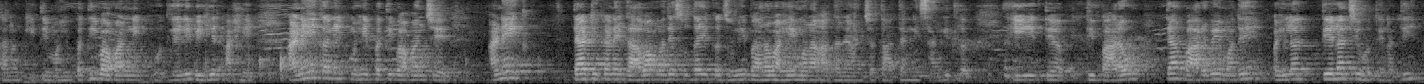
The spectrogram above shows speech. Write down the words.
कारण की ती महिपती बाबांनी खोदलेली विहीर आहे. अनेक अनेक महिपती बाबांचे अनेक त्या ठिकाणी गावामध्ये सुद्धा एक जुनी बारव आहे मला आदरणीय आमच्या तात्यांनी सांगितलं. की ते ती बारव त्या बारवेमध्ये पहिला तेलाची होती ना ती?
